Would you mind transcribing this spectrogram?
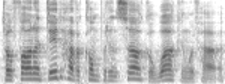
Tofana did have a competent circle working with her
